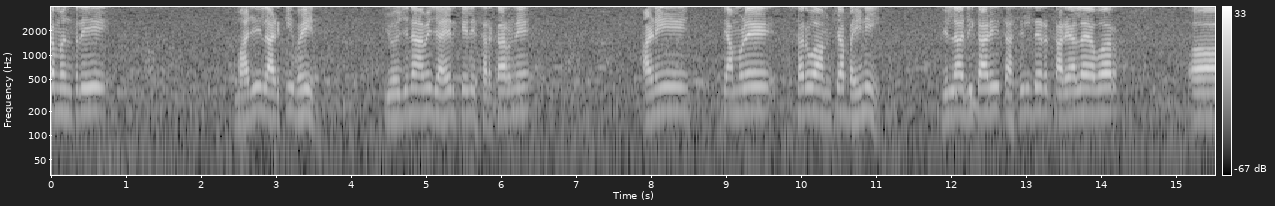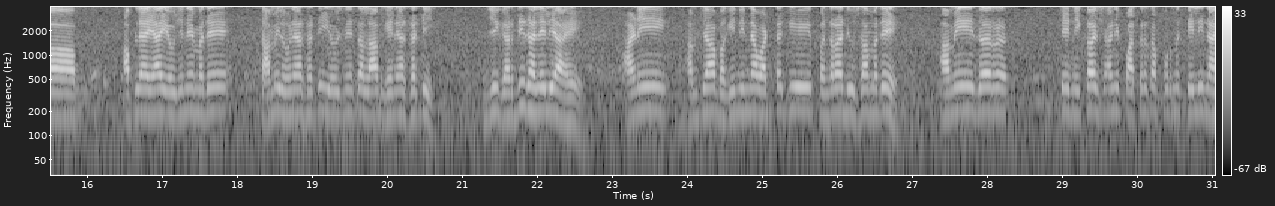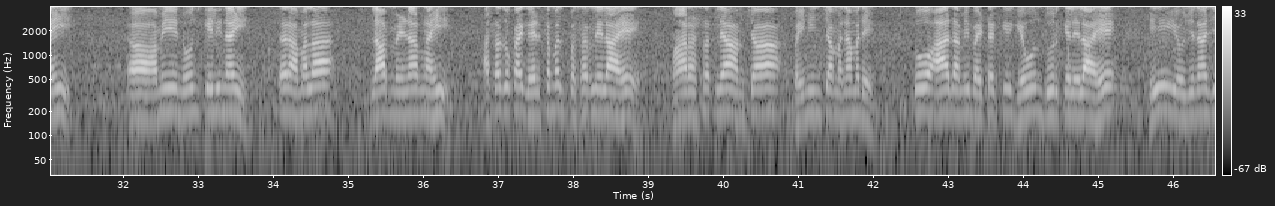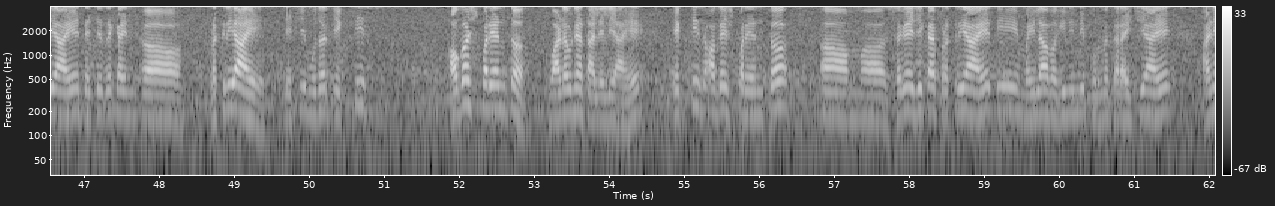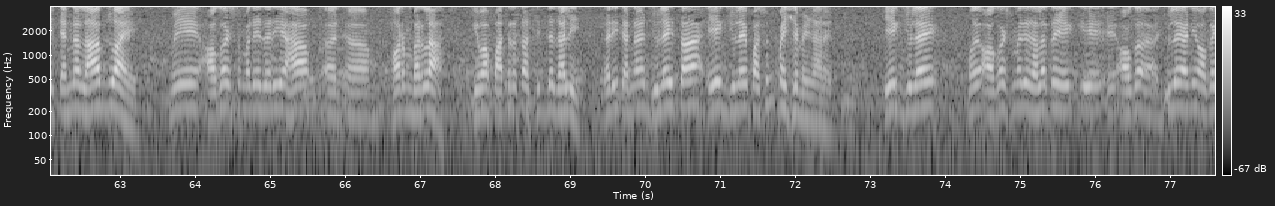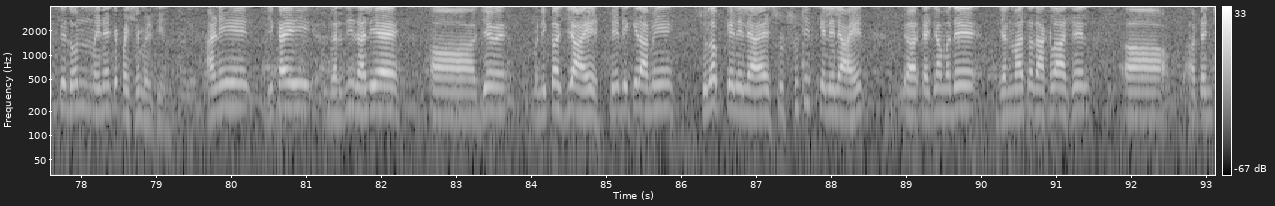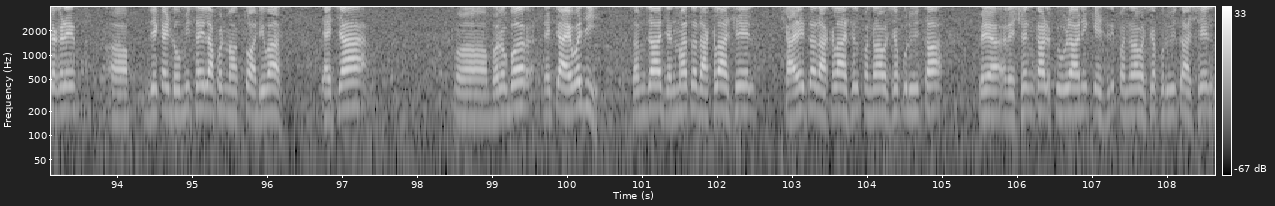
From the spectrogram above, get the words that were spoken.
मुख्यमंत्री माझी लाडकी बहीण योजना आम्ही जाहीर केली सरकारने. आणि त्यामुळे सर्व आमच्या बहिणी जिल्हाधिकारी तहसीलदार कार्यालयावर आपल्या या योजनेमध्ये सामील होण्यासाठी योजनेचा लाभ घेण्यासाठी जी गर्दी झालेली आहे आणि आमच्या भगिनींना वाटतं की पंधरा दिवसामध्ये आम्ही जर ते निकष आणि पात्रता पूर्ण केली नाही आम्ही नोंद केली नाही तर आम्हाला लाभ मिळणार नाही असा जो काही गैरसमज पसरलेला आहे महाराष्ट्रातल्या आमच्या बहिणींच्या मनामध्ये तो आज आम्ही बैठकी घेऊन दूर केलेला आहे. ही योजना जी आहे त्याचे जे काही प्रक्रिया आहे त्याची मुदत एकतीस ऑगस्टपर्यंत वाढवण्यात आलेली आहे. एकतीस ऑगस्टपर्यंत सगळे जी काय प्रक्रिया आहे ती महिला भगिनींनी पूर्ण करायची आहे. आणि त्यांना लाभ जो आहे मी ऑगस्टमध्ये जरी हा फॉर्म भरला किंवा पात्रता सिद्ध झाली तरी त्यांना जुलैचा एक जुलैपासून पैसे मिळणार आहेत. एक जुलै मग ऑगस्टमध्ये झालं तर एक ऑग जुलै आणि ऑगस्टचे दोन महिन्याचे पैसे मिळतील. आणि जी काही गर्दी झाली आहे जे निकष जे आहेत ते देखील आम्ही सुलभ केलेले आहेत सुटसुटीत केलेले आहेत. त्याच्यामध्ये जन्माचा दाखला असेल त्यांच्याकडे जे काही डोमिसाईल आपण मागतो अधिवास त्याच्या बरोबर त्याच्याऐवजी समजा जन्माचा दाखला असेल शाळेचा दाखला असेल पंधरा वर्षापूर्वीचा पे- रेशन कार्ड पिवळा आणि केसरी पंधरा वर्षापूर्वीचा असेल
